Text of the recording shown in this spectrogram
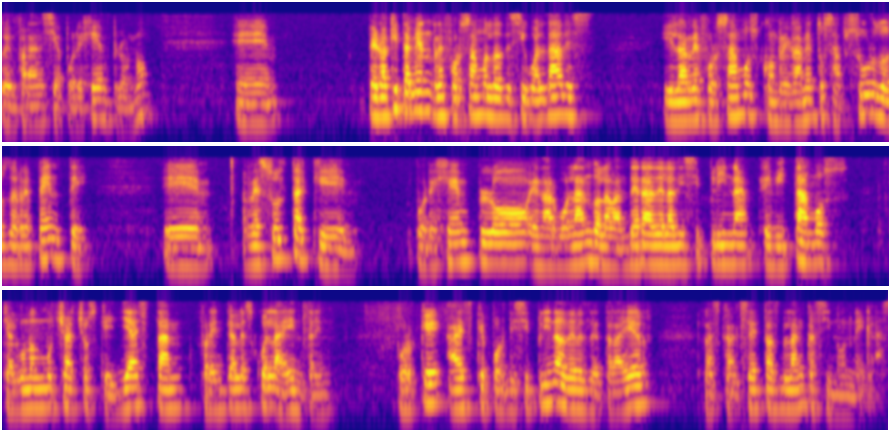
en Francia, por ejemplo, ¿no? Eh, pero aquí también reforzamos las desigualdades y las reforzamos con reglamentos absurdos de repente. Eh, resulta que, por ejemplo, enarbolando la bandera de la disciplina, evitamos que algunos muchachos que ya están frente a la escuela entren. ¿Por qué? Ah, es que por disciplina debes de traer las calcetas blancas y no negras.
